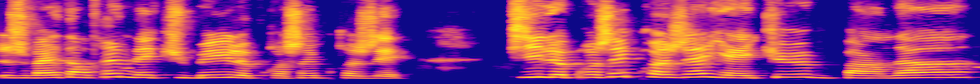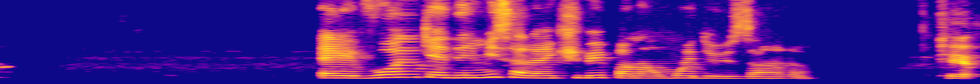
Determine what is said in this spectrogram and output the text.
je vais être en train d'incuber le prochain projet. Puis le prochain projet, il incube pendant. Et Voix Académie, ça l'a incubé pendant au moins deux ans. Là. OK.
